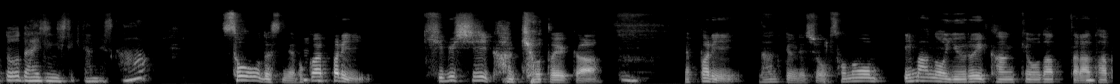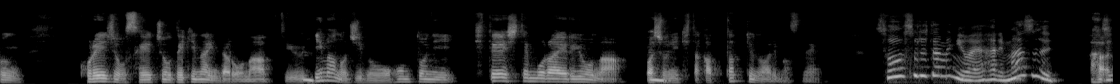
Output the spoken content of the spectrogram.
とを大事にしてきたんですか？そうですね。僕はやっぱり厳しい環境というか、うん、やっぱり何て言うんでしょうその今の緩い環境だったら多分これ以上成長できないんだろうなっていう、うん、今の自分を本当に否定してもらえるような場所に行きたかったっていうのはありますね。そうするためにはやはりまず自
